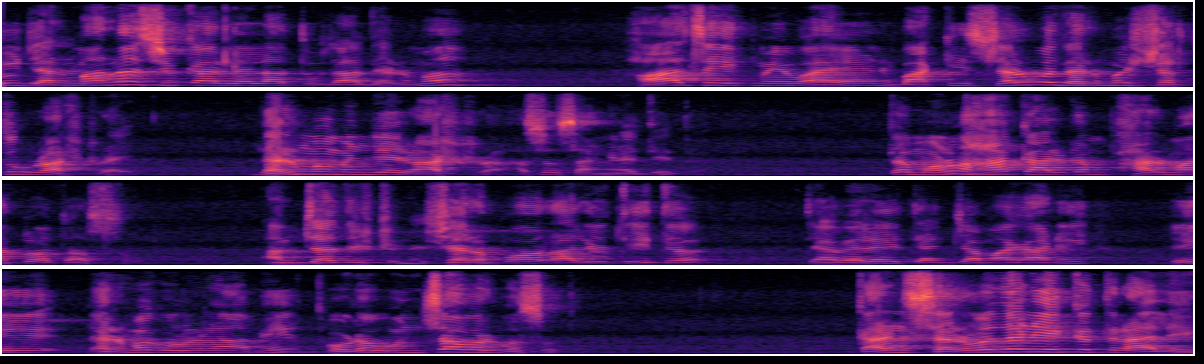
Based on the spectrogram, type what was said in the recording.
तू जन्मानं स्वीकारलेला तुझा धर्म हाच एकमेव आहे आणि बाकी सर्व धर्म शत्रू राष्ट्र आहेत. धर्म म्हणजे राष्ट्र असं सांगण्यात येतं. तर म्हणून हा कार्यक्रम फार महत्त्वाचा असतो आमच्या दृष्टीने. शरद पवार आले होते इथं त्यावेळेला त्यांच्या मागाने हे धर्मगुरूंना आम्ही थोडं उंचावर बसवतो. कारण सर्वजण एकत्र आले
